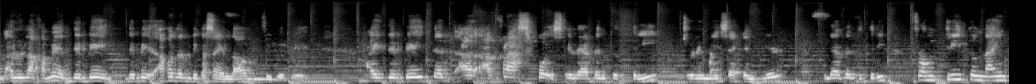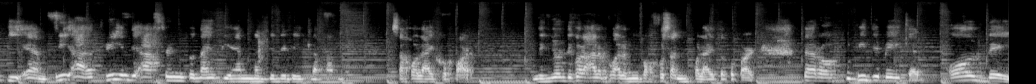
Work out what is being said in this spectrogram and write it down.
ano lang kami, debate. debate. Ako doon because I love to debate. I debated, uh, a class ko is 11 to 3 during my second year. 11 to 3. From 3 to 9 p.m. 3, uh, 3 in the afternoon to 9 p.m. nagde-debate lang kami sa Colayco Park. Hindi, hindi ko alam kung alam niyo pa kung saan Colayco Park. Pero we debated all day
